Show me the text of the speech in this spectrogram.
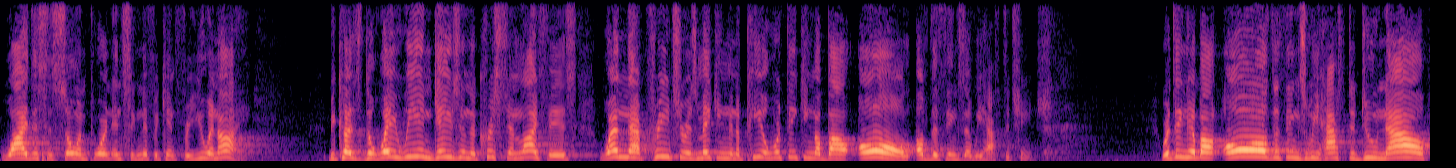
why this is so important and significant for you and I. Because the way we engage in the Christian life is when that preacher is making an appeal, we're thinking about all of the things that we have to change. We're thinking about all the things we have to do now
